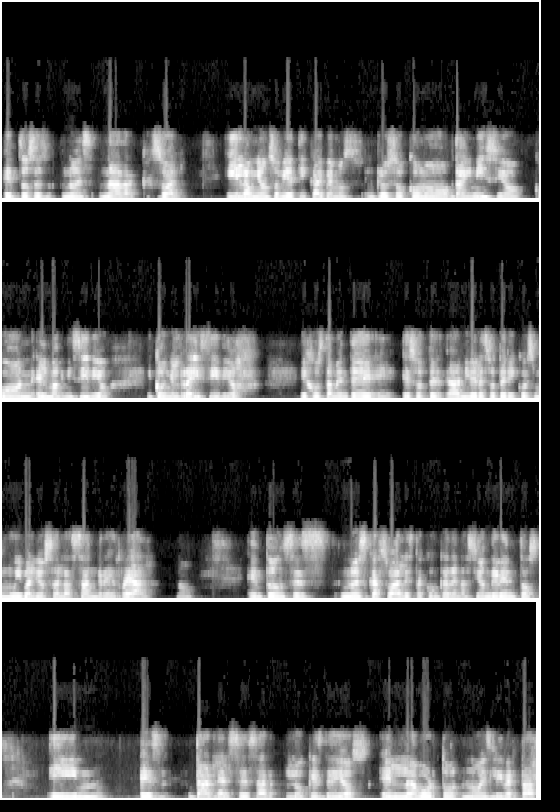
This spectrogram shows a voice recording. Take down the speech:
Entonces no es nada casual. Y la Unión Soviética, y vemos incluso cómo da inicio con el magnicidio y con el reicidio, y justamente eh, a nivel esotérico es muy valiosa la sangre real, ¿no? Entonces, no es casual esta concadenación de eventos y mm, es darle al César lo que es de Dios. El aborto no es libertad.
